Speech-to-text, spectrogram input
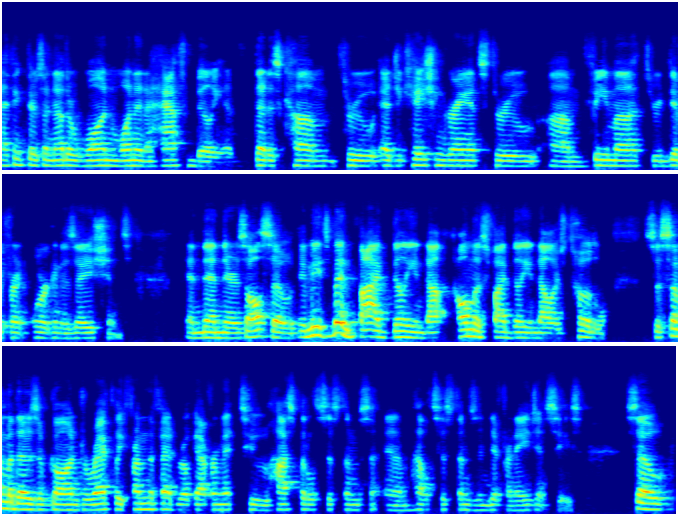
I think there's another one, one and a half billion that has come through education grants, through um, FEMA, through different organizations. And then there's also, I mean, it's been five billion, almost five billion dollars total. So some of those have gone directly from the federal government to hospital systems, and health systems, and different agencies. So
